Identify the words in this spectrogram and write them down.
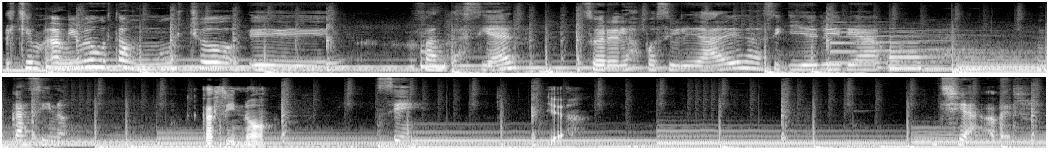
Es que a mí me gusta mucho eh, fantasear sobre las posibilidades, así que yo le diría un, un casino. Casi no. Sí. Ya. Ya, a ver.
